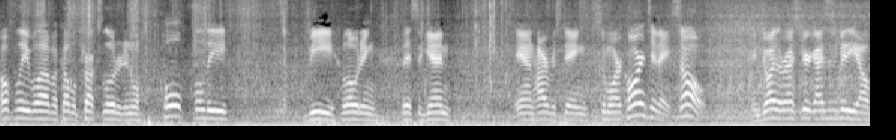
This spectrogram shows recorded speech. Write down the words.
Hopefully, we'll have a couple trucks loaded and we'll hopefully be loading this again and harvesting some more corn today. So, enjoy the rest of your guys' video.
